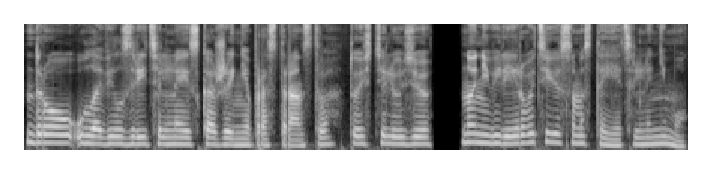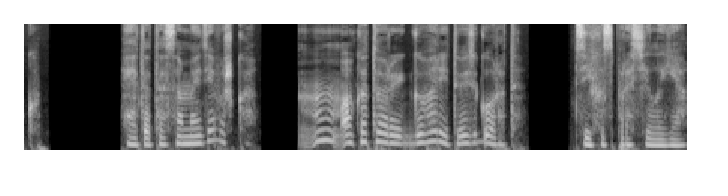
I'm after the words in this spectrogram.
Дроу уловил зрительное искажение пространства, то есть иллюзию, но нивелировать ее самостоятельно не мог. «Это та самая девушка, о которой говорит весь город?» — тихо спросила я.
